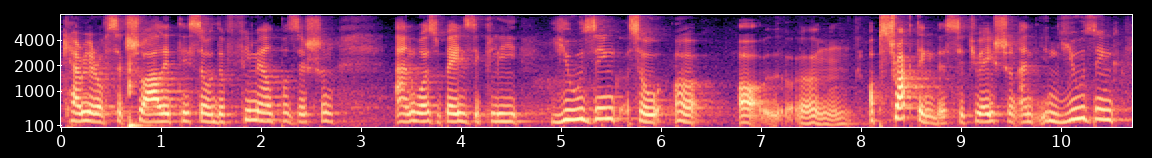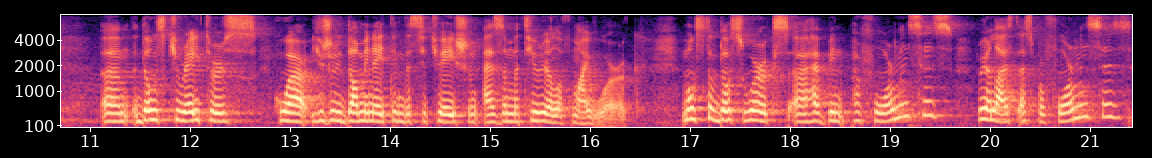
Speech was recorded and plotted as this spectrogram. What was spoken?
carrier of sexuality, so the female position, and was basically using, so uh, uh, um, obstructing this situation and in using um, those curators who are usually dominating the situation as a material of my work. Most of those works uh, have been performances, realized as performances,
